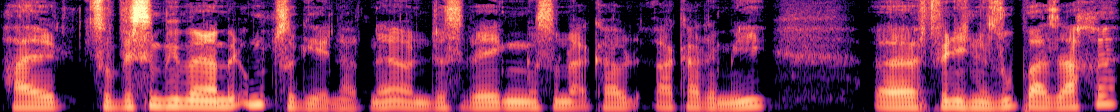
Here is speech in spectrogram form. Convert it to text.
halt zu wissen, wie man damit umzugehen hat. Ne? Und deswegen ist so eine Ak Akademie, äh, finde ich, eine super Sache,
